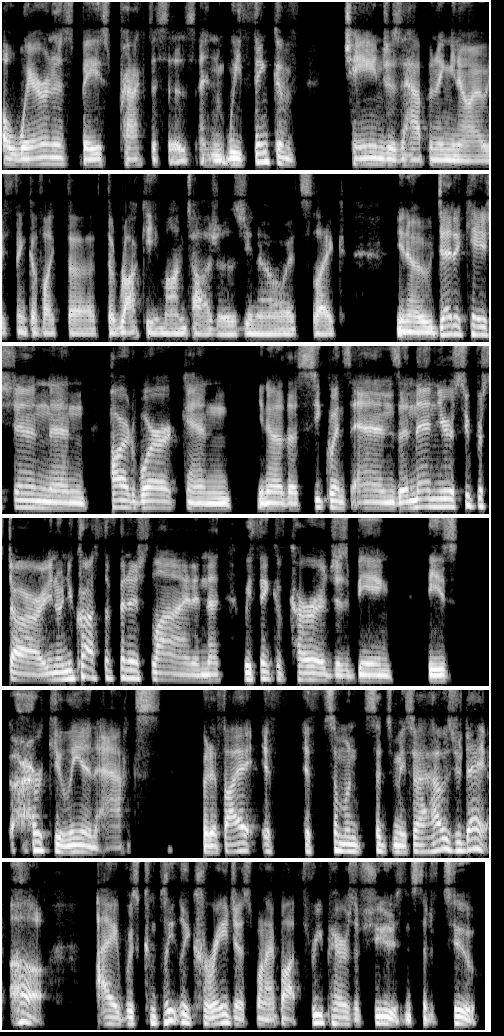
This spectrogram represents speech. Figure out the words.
awareness based practices and we think of change as happening, you know, I always think of like the, the Rocky montages, you know, it's like, you know, dedication and hard work and, you know, the sequence ends and then you're a superstar, you know, and you cross the finish line. And then we think of courage as being these Herculean acts. But if I, if, if someone said to me, so how was your day? Oh, I was completely courageous when I bought three pairs of shoes instead of two.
